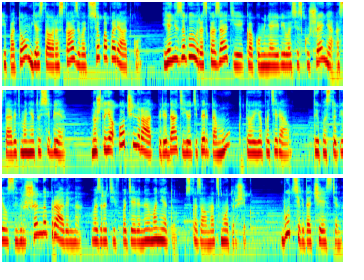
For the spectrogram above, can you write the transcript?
И потом я стал рассказывать все по порядку. Я не забыл рассказать ей, как у меня явилось искушение оставить монету себе, но что я очень рад передать ее теперь тому, кто ее потерял. «Ты поступил совершенно правильно, возвратив потерянную монету», — сказал надсмотрщик. «Будь всегда честен,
